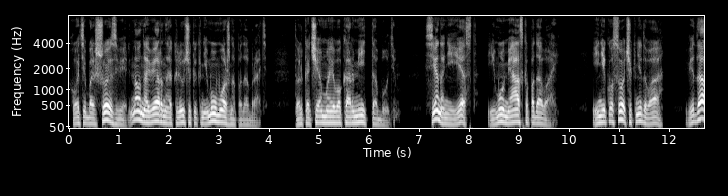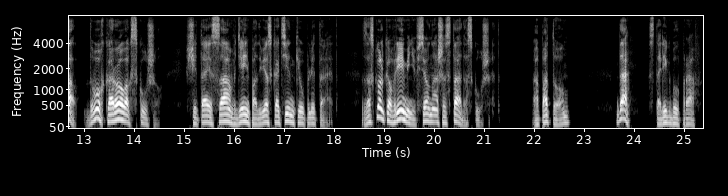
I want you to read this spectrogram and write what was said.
«Хоть и большой зверь, но, наверное, ключик и к нему можно подобрать. Только чем мы его кормить-то будем? Сено не ест, ему мяско подавай. И ни кусочек, ни два. Видал, двух коровок скушал. Считай, сам в день по две скотинки уплетает. За сколько времени все наше стадо скушает? А потом? Да, старик был прав.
